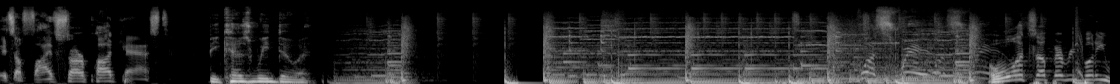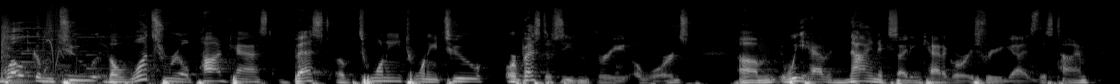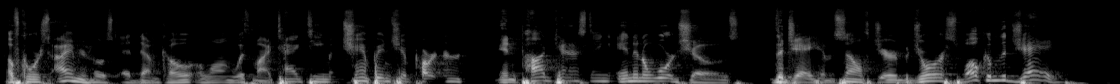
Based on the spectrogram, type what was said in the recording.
It's a five star podcast. because we do it. What's real? What's up, everybody? Welcome to the What's Real podcast, Best of 2022 or Best of Season 3 awards. Um, we have nine exciting categories for you guys this time. Of course, I am your host, Ed Demko, along with my tag team championship partner in podcasting and in award shows, the J himself, Jared Bajoris. Welcome, the J.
